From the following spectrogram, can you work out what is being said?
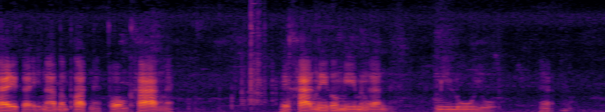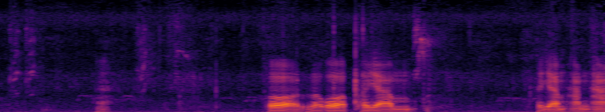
กล้ๆกับไอ้หน้าสัมผัสเนี่ยสองข้างเนี่ยไอ้ข้างนี้ก็มีเหมือนกัน มีรูอยู่เนี่ยก็เราก็พยายาม พยายามหันหา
